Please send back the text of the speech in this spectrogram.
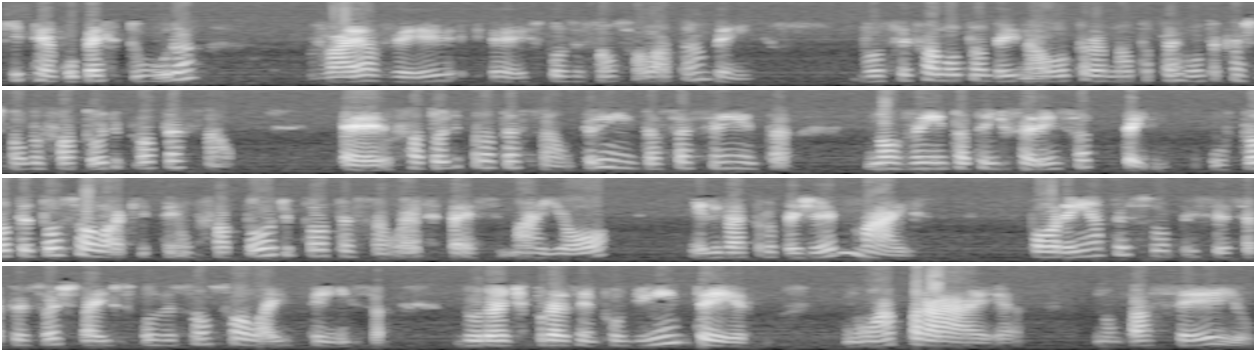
que tenha cobertura, vai haver é, exposição solar também. Você falou também na outra, na outra pergunta a questão do fator de proteção. É, o fator de proteção, 30, 60, 90 tem diferença? Tem. O protetor solar que tem um fator de proteção FPS maior, ele vai proteger mais. Porém, a pessoa precisa, se a pessoa está em exposição solar intensa durante, por exemplo, o dia inteiro, numa praia, num passeio,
